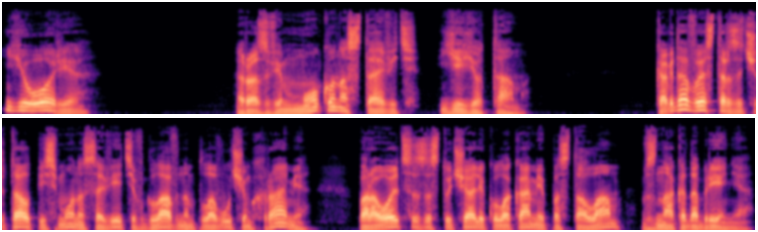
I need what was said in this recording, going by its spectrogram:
Юория. Разве мог он оставить ее там? Когда Вестер зачитал письмо на совете в главном плавучем храме, параольцы застучали кулаками по столам в знак одобрения.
